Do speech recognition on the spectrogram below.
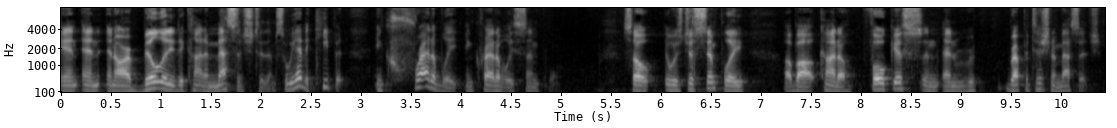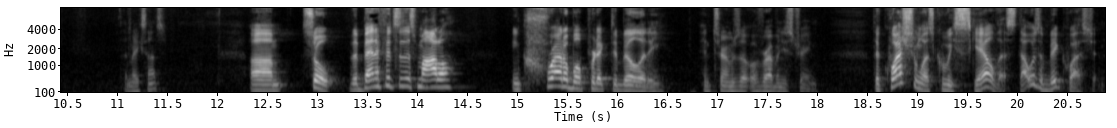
and, and, and our ability to kind of message to them. So we had to keep it incredibly, incredibly simple. So it was just simply about kind of focus and, and re- repetition of message. Does that make sense? Um, so the benefits of this model, incredible predictability in terms of, of, revenue stream. The question was, could we scale this? That was a big question.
